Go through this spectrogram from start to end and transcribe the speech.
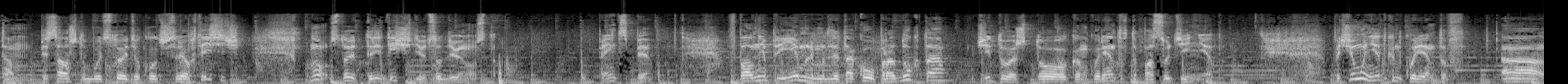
там писал, что будет стоить около 4000, ну, стоит 3990. В принципе, вполне приемлемо для такого продукта, учитывая, что конкурентов-то по сути нет. Почему нет конкурентов? А,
